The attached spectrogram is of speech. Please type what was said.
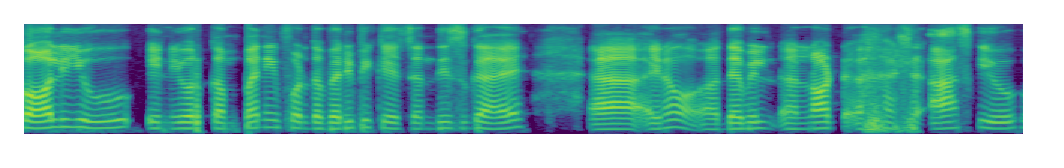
call you in your company for the verification. This guy uh, you know uh, they will uh, not ask you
